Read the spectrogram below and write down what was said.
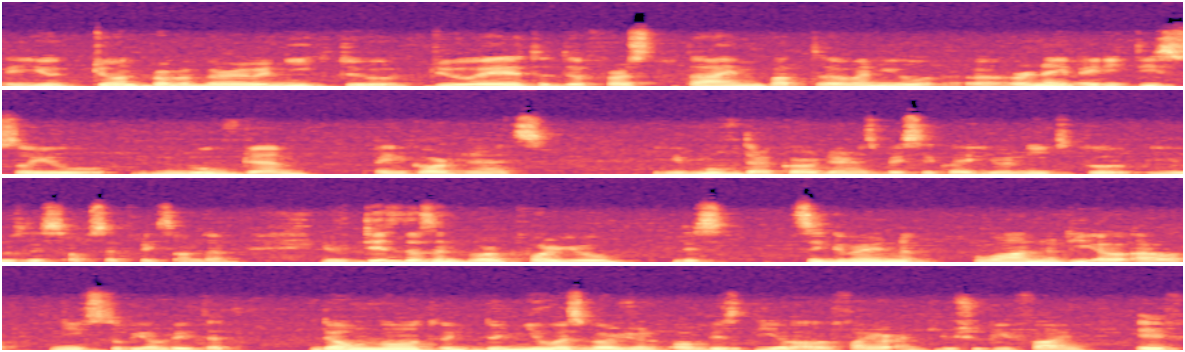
You don't probably need to do it the first time, but uh, when you uh, rename ADTs, so you move them in coordinates, you move their coordinates basically, you need to use this offset fix on them. If this doesn't work for you, this Cygwin 1 DLL needs to be updated. Download the newest version of this DLL file and you should be fine if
